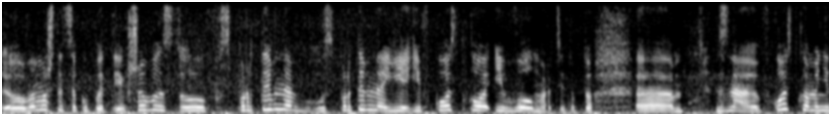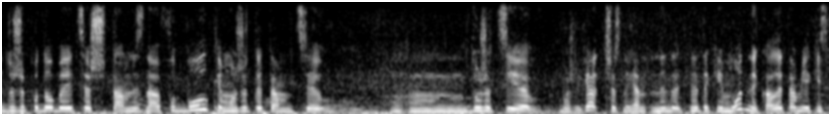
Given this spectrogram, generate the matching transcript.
е, Ви можете це купити. Якщо ви в спортивне, спортивне є і в Костко, і в Волмарті. Тобто, е, не знаю, в Костко мені дуже подобається, що там не знаю, футболки, можете там ці. Дуже ці боже, я чесно, я не, не такий модник, але там якісь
